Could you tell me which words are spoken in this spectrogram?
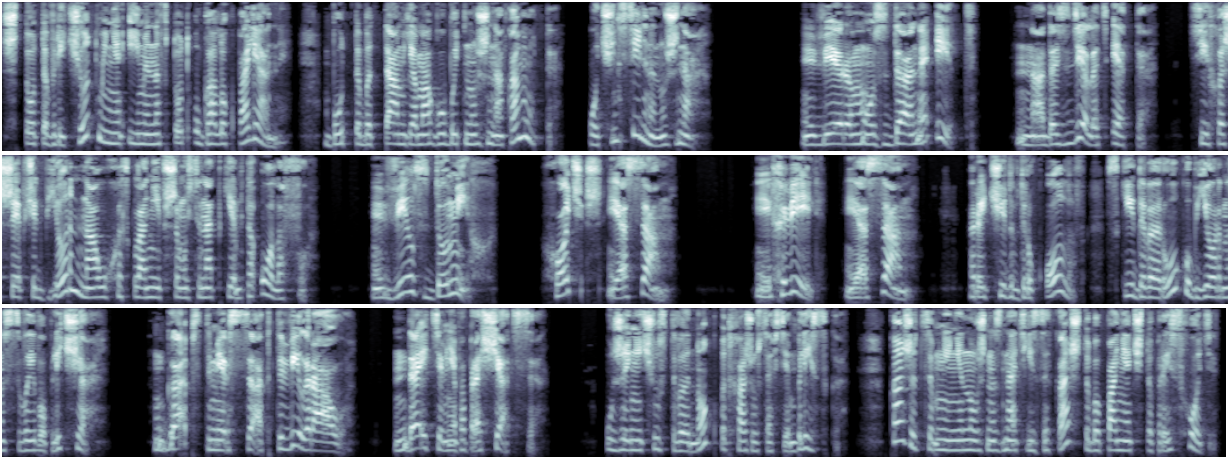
Что-то влечет меня именно в тот уголок поляны, будто бы там я могу быть нужна кому-то, очень сильно нужна. «Вера Муздана Ит, надо сделать это!» Тихо шепчет Бьорн на ухо склонившемуся над кем-то Олафу. «Вилс Думих!» Хочешь, я сам?» «Ихвиль, я сам!» Рычит вдруг Олаф, скидывая руку Бьорна с своего плеча. «Габст мерсакт Вилрау! Дайте мне попрощаться!» Уже не чувствуя ног, подхожу совсем близко. Кажется, мне не нужно знать языка, чтобы понять, что происходит.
